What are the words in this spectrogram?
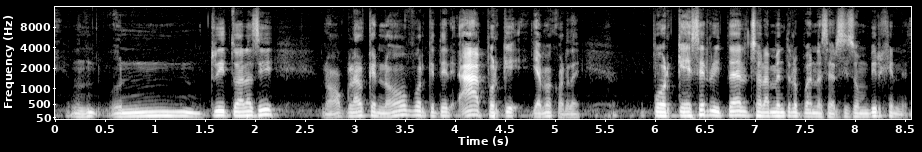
un, un ritual así? No, claro que no, porque tiene. Ah, porque, ya me acordé. Porque ese ritual solamente lo pueden hacer si son vírgenes.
